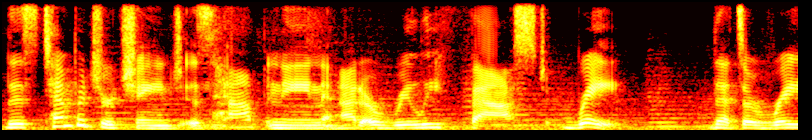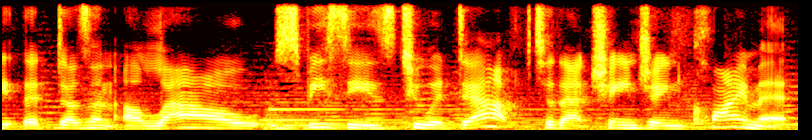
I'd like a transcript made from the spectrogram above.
This temperature change is happening at a really fast rate. That's a rate that doesn't allow species to adapt to that changing climate.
